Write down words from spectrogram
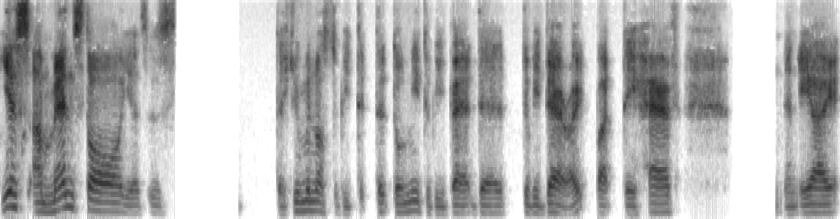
yes, a man store, yes, is the human not to be don't need to be there to be there, right? But they have an AI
